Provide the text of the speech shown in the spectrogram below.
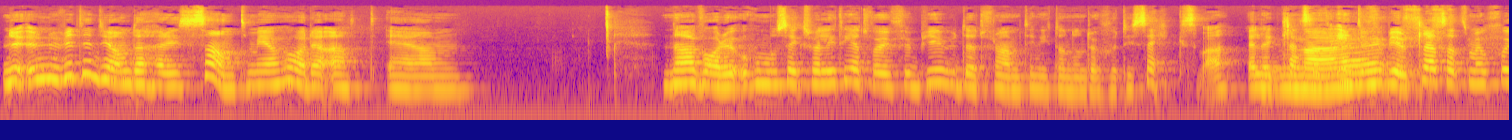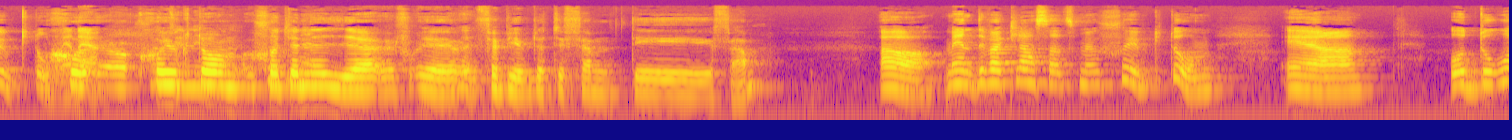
Nu, nu vet inte jag om det här är sant, men jag hörde att ehm, när var det? Homosexualitet var ju förbjudet fram till 1976, va? Eller klassat, Nej. inte förbjudet, klassat som en sjukdom Sju, sjukdom 79. 79, eh, förbjudet till 55. Ja, men det var klassat som en sjukdom. Eh, och då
